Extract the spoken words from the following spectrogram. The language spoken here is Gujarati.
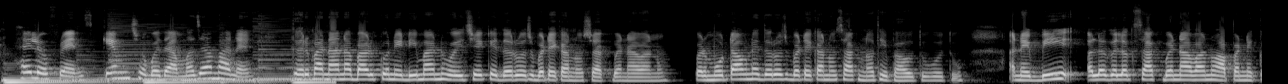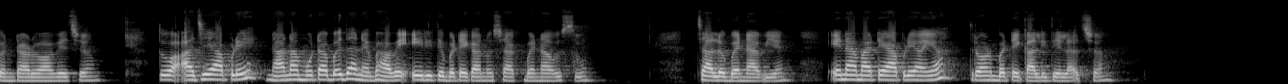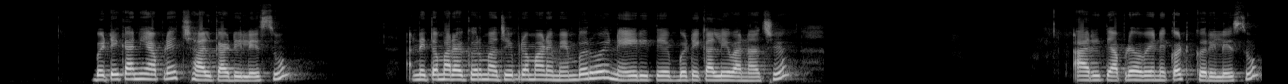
હેલો ફ્રેન્ડ્સ, કેમ છો બધા? મજામાં ને? ઘરમાં નાના બાળકોની ડિમાન્ડ હોય છે કે દરરોજ બટેકાનું શાક બનાવવાનું. પણ મોટાઓને દરરોજ બટેકાનું શાક નથી ભાવતું હોતું. અને બે અલગ અલગ શાક બનાવવાનો આપણને કંટાળો આવે છે. તો આજે આપણે નાના મોટા બધાને ભાવે એ રીતે બટેકાનું શાક બનાવશું. ચાલો બનાવીએ. એના માટે આપણે અહીંયા ત્રણ બટેકા લીધેલા છે. બટેકાની આપણે છાલ કાઢી લેશું. અને તમારા ઘરમાં જે પ્રમાણે મેમ્બર હોય ને એ રીતે બટેકા લેવાના છે. આ રીતે આપણે હવે એને કટ કરી લઈશું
